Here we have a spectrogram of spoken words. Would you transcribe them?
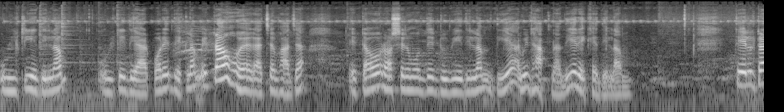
উল্টিয়ে দিলাম। উল্টে দেওয়ার পরে দেখলাম এটাও হয়ে গেছে ভাজা। এটাও রসের মধ্যে ডুবিয়ে দিলাম। দিয়ে আমি ঢাকনা দিয়ে রেখে দিলাম। তেলটা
